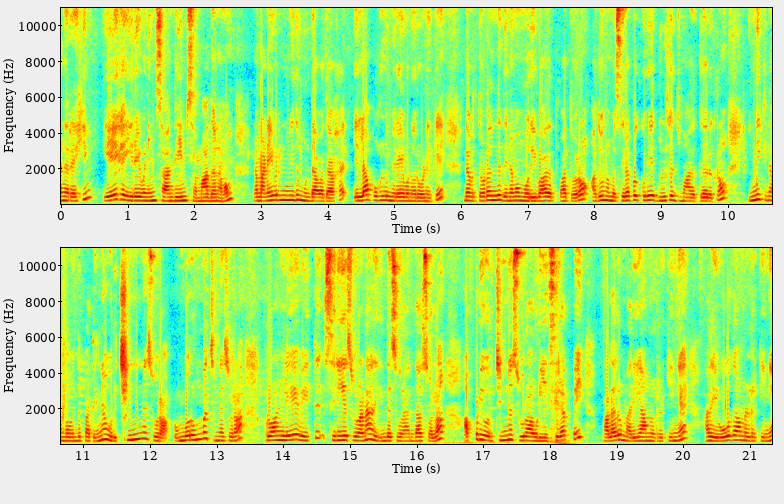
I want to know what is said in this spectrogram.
ரஹீம் ஏக இறைவனின் சாந்தியும் சமாதானமும் நம் அனைவரின் மீதும் உண்டாவதாக எல்லா புகழும் இறைவன் ஒருவனுக்கு. நம்ம தொடர்ந்து தினமும் ஒரு இவாதத்தை பார்த்து வரோம். அதுவும் நம்ம சிறப்புக்குரிய துல்ஹஜ் மாதத்தில் இருக்கிறோம். இன்னைக்கு நம்ம வந்து பார்த்திங்கன்னா ஒரு சின்ன சூறா ரொம்ப ரொம்ப சின்ன சூறா குரான்லேயே வைத்து சிறிய சூறானா அது இந்த சூறான்னு தான் சொல்லலாம். அப்படி ஒரு சின்ன சூறாவுடைய சிறப்பை பலரும் அறியாமல் இருக்கீங்க அதை ஓதாமல் இருக்கீங்க.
